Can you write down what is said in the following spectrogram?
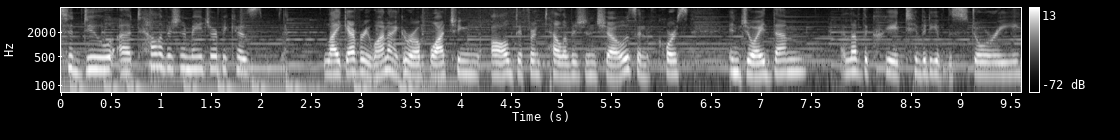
to do a television major because, like everyone, I grew up watching all different television shows and, of course, enjoyed them. I love the creativity of the story.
